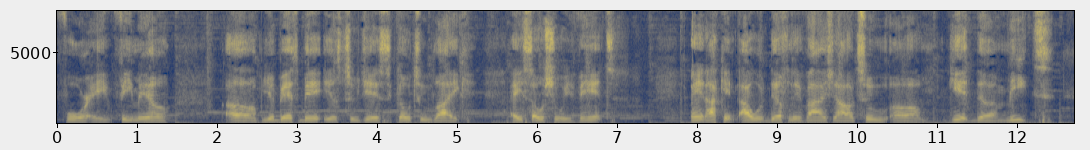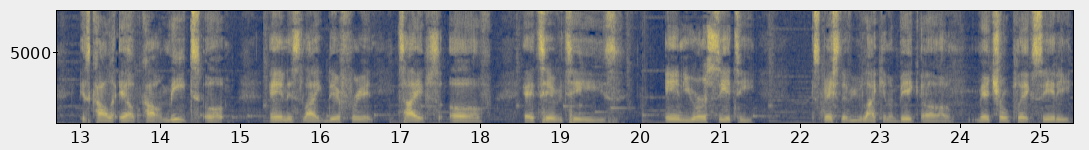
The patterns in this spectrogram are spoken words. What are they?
for a female, um, your best bet is to just go to like a social event. And I can, I would definitely advise y'all to um, get the meet. It's called an app called Meet Up, and it's like different types of activities in your city especially if you like in a big uh, metroplex city,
